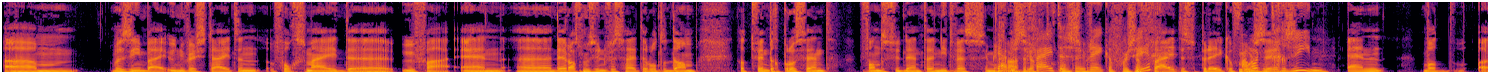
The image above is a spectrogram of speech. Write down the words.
Um, we zien bij universiteiten, volgens mij de UVA en uh, de Erasmus Universiteit in Rotterdam, dat 20% van de studenten niet-westerse migratie. Ja, dus de feiten spreken voor zich. De feiten spreken voor maar zich. Maar wordt het gezien? En wat, uh,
